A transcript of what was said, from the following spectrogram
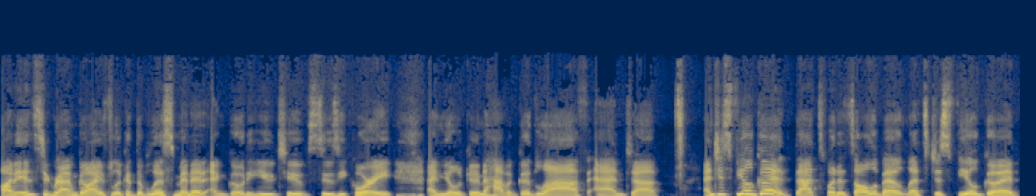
on Instagram, guys. Look at the Bliss Minute and go to YouTube, Susie Corey, and you're going to have a good laugh and, uh, and just feel good. That's what it's all about. Let's just feel good.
